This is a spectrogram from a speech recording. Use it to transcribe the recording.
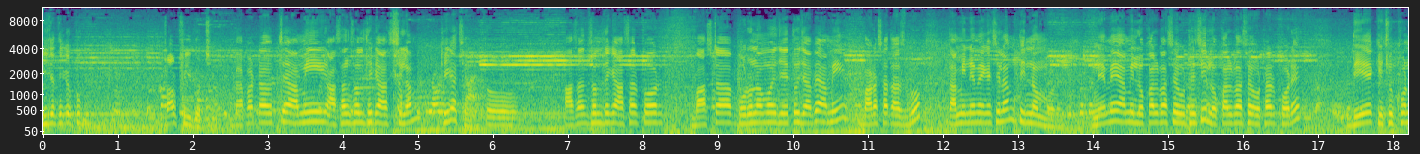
নিজে থেকে খুব প্রাউড ফিল করছি। ব্যাপারটা হচ্ছে আমি আসানসোল থেকে আসছিলাম, ঠিক আছে? তো আসানসোল থেকে আসার পর বাসটা করুণাময় যেহেতু যাবে, আমি বারাসাত আসব। তা আমি নেমে গেছিলাম তিন নম্বরে। নেমে আমি লোকাল বাসে উঠেছি। লোকাল বাসে ওঠার পরে দিয়ে কিছুক্ষণ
